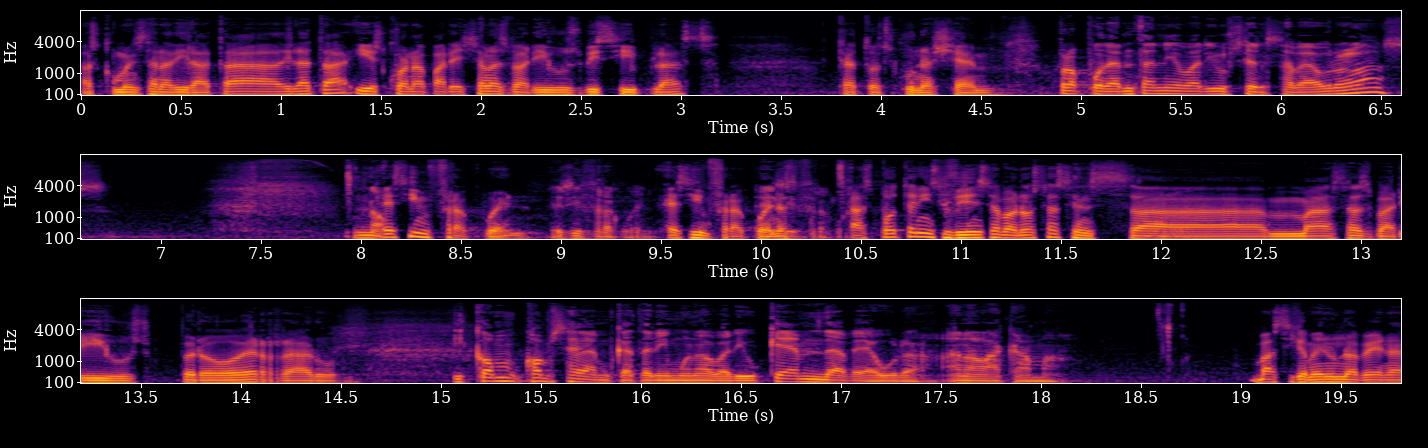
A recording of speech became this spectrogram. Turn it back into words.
es comencen a dilatar, a dilatar, i és quan apareixen les varius visibles que tots coneixem. Però podem tenir varius sense veure-les? No, És infreqüent. és infreqüent. És infreqüent. És Es, infreqüent. es pot tenir insuficiència venosa sense masses varius, però és raro. I com, com sabem que tenim una variu? Què hem de veure en la cama? Bàsicament una vena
